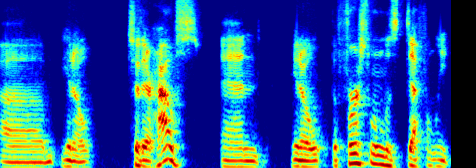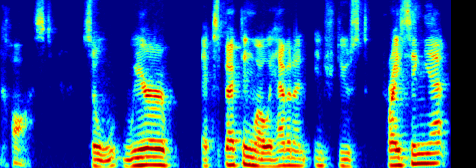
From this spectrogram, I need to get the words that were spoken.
um, you know to their house? And you know the first one was definitely cost. So we're expecting while we haven't introduced pricing yet,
